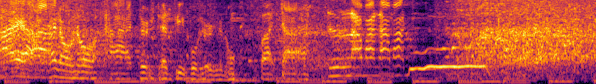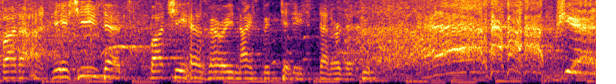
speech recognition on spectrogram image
I, I don't know, uh, there's dead people here, you know. But uh, lama, lama, but uh, she's dead. But she has very nice big titties that are dead too. Shit!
